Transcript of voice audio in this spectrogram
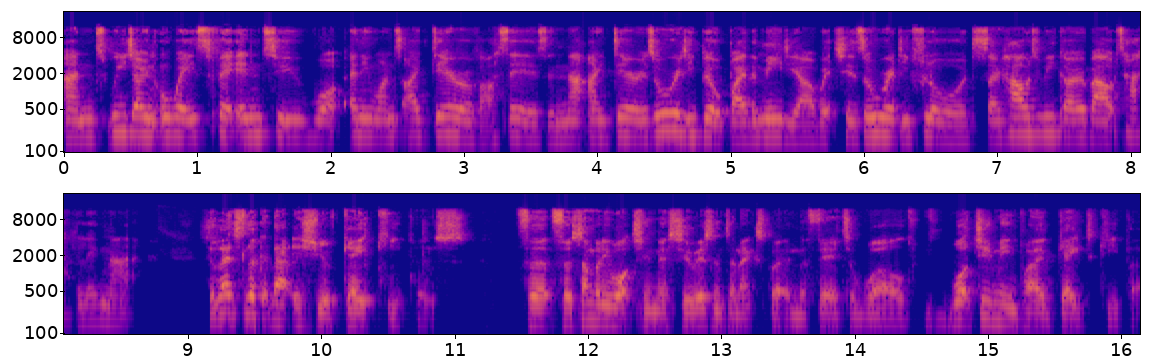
and we don't always fit into what anyone's idea of us is. And that idea is already built by the media which is already flawed. So how do we go about tackling that so let's look at that issue of gatekeepers. For, for somebody watching this who isn't an expert in the theatre world what do you mean by a gatekeeper?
